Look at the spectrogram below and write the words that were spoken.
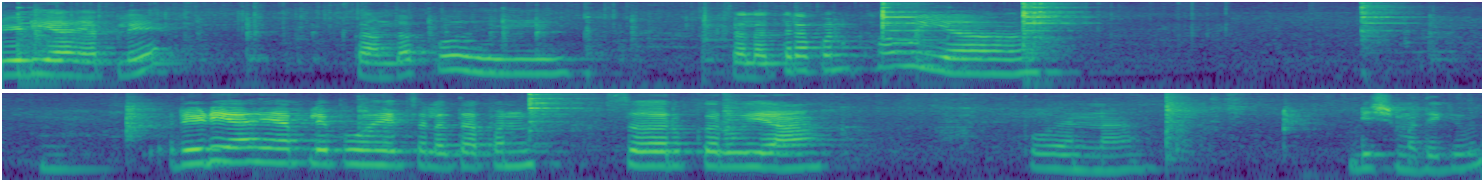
रेडी आहे आपले. कांदा पोहे. चला तर आपण खाऊया. रेडी आहे आपले पोहे. चला तर आपण सर्व करूया पोह्यांना. डिशमध्ये घेऊन.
